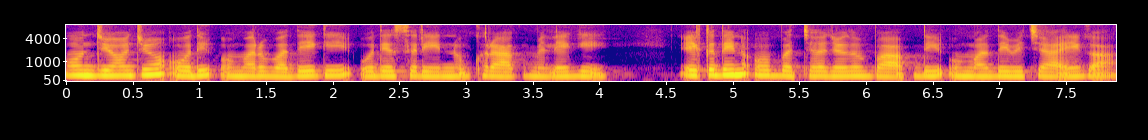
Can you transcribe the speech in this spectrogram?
ਹੁਣ ਜਿਉਂ-ਜਿਉਂ ਉਹਦੀ ਉਮਰ ਵਧੇਗੀ, ਉਹਦੇ ਸਰੀਰ ਨੂੰ ਖੁਰਾਕ ਮਿਲੇਗੀ। ਇੱਕ ਦਿਨ ਉਹ ਬੱਚਾ ਜਦੋਂ ਬਾਪ ਦੀ ਉਮਰ ਦੇ ਵਿੱਚ ਆਏਗਾ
